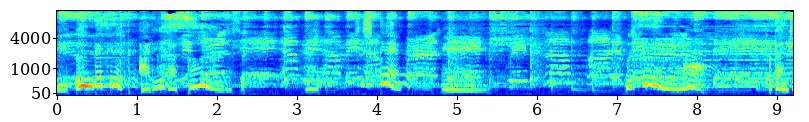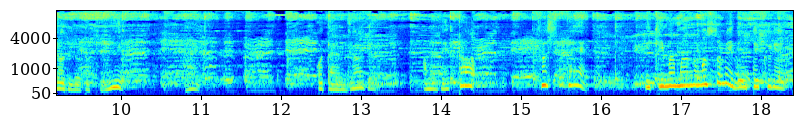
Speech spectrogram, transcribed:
え、産んでくれてありがとうなんです、はい、そして、えー、娘にもお誕生日の時に、はい、お誕生日おめでとう。そして生きままの娘でいてくれて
